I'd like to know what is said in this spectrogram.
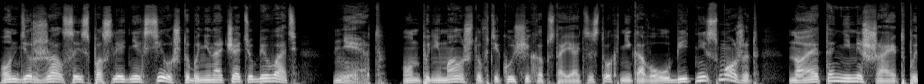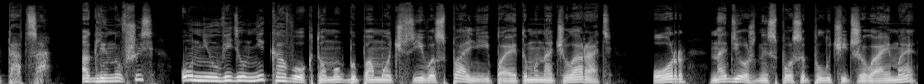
Он держался из последних сил, чтобы не начать убивать. Нет, он понимал, что в текущих обстоятельствах никого убить не сможет, но это не мешает пытаться. Оглянувшись, он не увидел никого, кто мог бы помочь с его спальней, и поэтому начал орать. Ор – надежный способ получить желаемое,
